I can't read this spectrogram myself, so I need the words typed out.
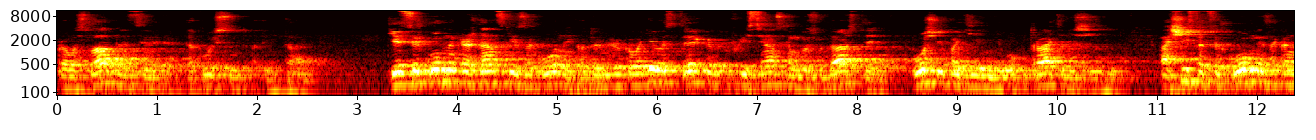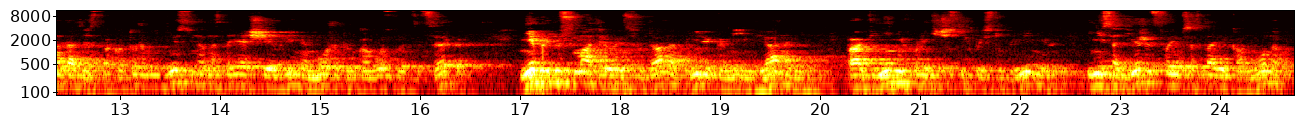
Православная церковь такой суд отметает. Те церковно-гражданские законы, которыми руководилась церковь в христианском государстве, после падения его утратили силу, а чисто церковное законодательство, которым единственно в настоящее время может руководствоваться церковь, не предусматривает суда над клириками и мирянами по обвинению в политических преступлениях и не содержит в своем составе канонов,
